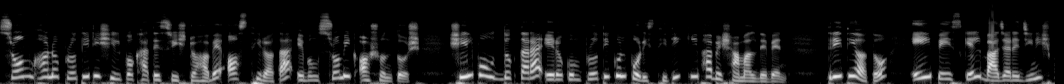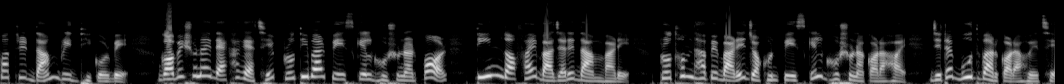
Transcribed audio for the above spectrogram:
শ্রম ঘন প্রতিটি শিল্প খাতে সৃষ্ট হবে অস্থিরতা এবং শ্রমিক অসন্তোষ। শিল্প উদ্যোক্তারা এরকম প্রতিকূল পরিস্থিতি কীভাবে সামাল দেবেন? তৃতীয়ত, এই পে স্কেল বাজারে জিনিসপত্রের দাম বৃদ্ধি করবে। গবেষণায় দেখা গেছে, প্রতিবার পে স্কেল ঘোষণার পর তিন দফায় বাজারে দাম বাড়ে। প্রথম ধাপে বাড়ে যখন পে স্কেল ঘোষণা করা হয়, যেটা বুধবার করা হয়েছে।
